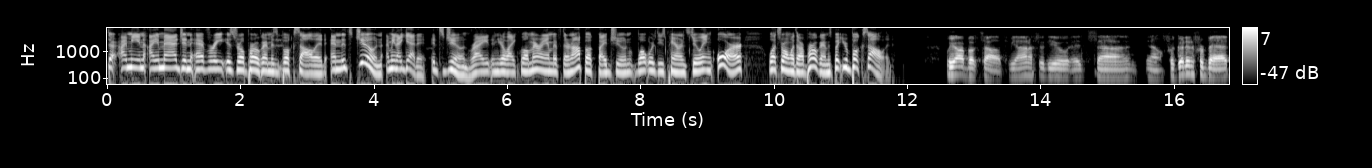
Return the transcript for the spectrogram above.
there, I mean, I imagine every Israel program is book solid, and it's June. I mean, I get it. It's June, right? And you're like, well, Miriam, if they're not booked by June, what were these parents doing, or what's wrong with our programs? But you're book solid. We are booked solid. To be honest with you, it's uh, you know for good and for bad.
